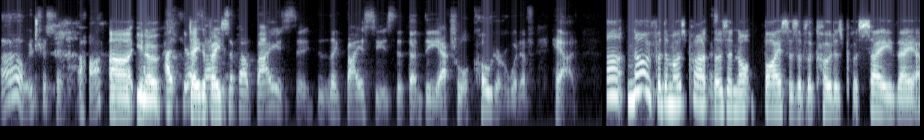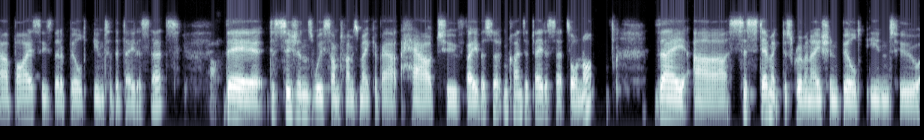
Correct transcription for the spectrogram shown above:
Oh, interesting. Uh-huh. Uh, you know, I, database about biases, like biases that the, the actual coder would have had. Uh, no, for the most part, those are not biases of the coders per se. They are biases that are built into the data sets. Oh. They're decisions we sometimes make about how to favor certain kinds of data sets or not. They are systemic discrimination built into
